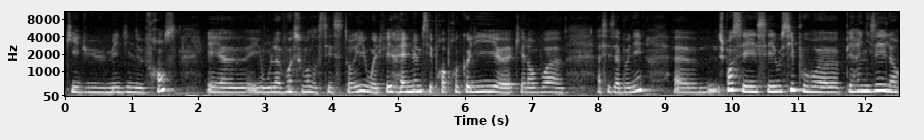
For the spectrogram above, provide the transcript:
qui est du Made in France, euh, et, on la voit souvent dans ses stories où elle fait elle-même ses propres colis euh, qu'elle envoie euh, à ses abonnés. je pense que c'est aussi pour pérenniser leur,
